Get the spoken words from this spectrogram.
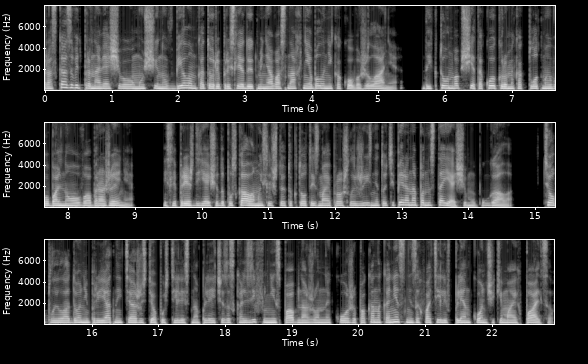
Рассказывать про навязчивого мужчину в белом, который преследует меня во снах, не было никакого желания. Да и кто он вообще такой, кроме как плод моего больного воображения? Если прежде я еще допускала мысль, что это кто-то из моей прошлой жизни, то теперь она по-настоящему пугала. Теплые ладони приятной тяжестью опустились на плечи, заскользив вниз по обнаженной коже, пока, наконец, не захватили в плен кончики моих пальцев.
